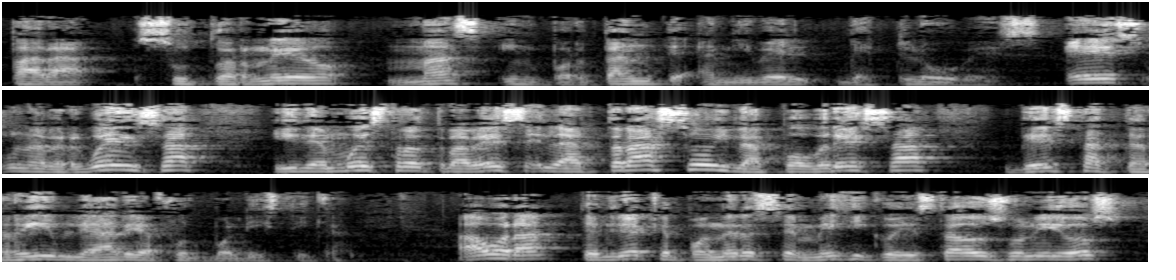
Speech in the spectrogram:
para su torneo más importante a nivel de clubes. Es una vergüenza y demuestra otra vez el atraso y la pobreza de esta terrible área futbolística. Ahora tendría que ponerse México y Estados Unidos,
